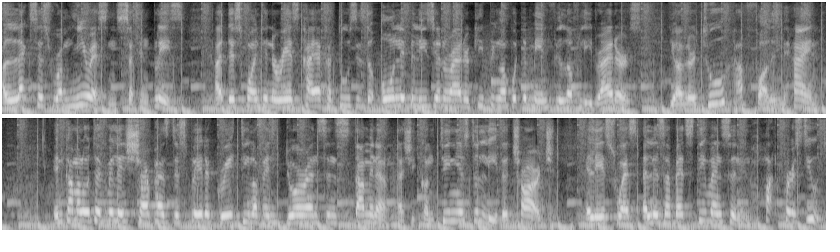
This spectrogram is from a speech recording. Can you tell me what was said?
Alexis Ramirez in second place. At this point in the race, Kaya Cattouse is the only Belizean rider keeping up with the main field of lead riders. The other two have fallen behind. In Camalote Village, Sharp has displayed a great deal of endurance and stamina as she continues to lead the charge. Elias West Elizabeth Stevenson in hot pursuit.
